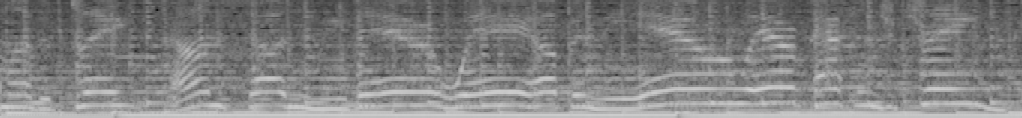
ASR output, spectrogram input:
some other place. I'm suddenly there, way up in the air Where passenger trains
